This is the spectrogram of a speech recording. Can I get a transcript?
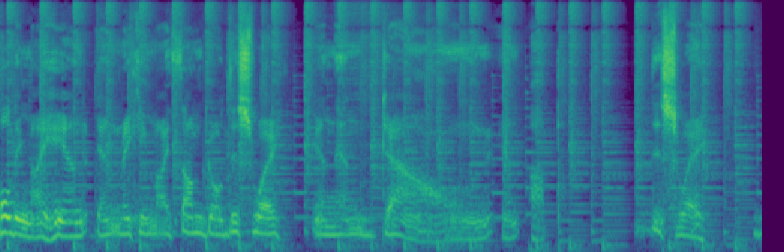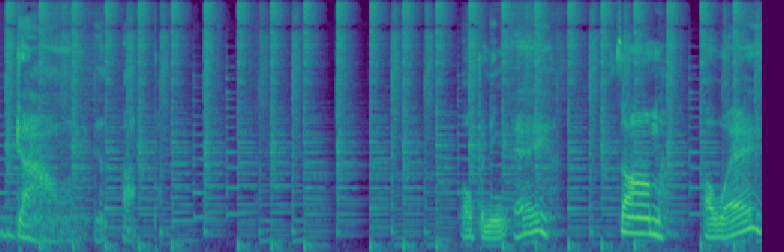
holding my hand and making my thumb go this way and then down and up. This way, down and up. Opening A, thumb away,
